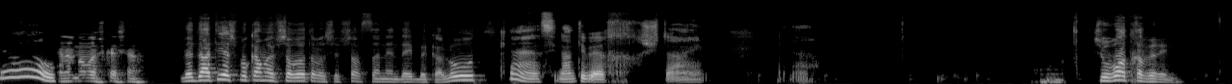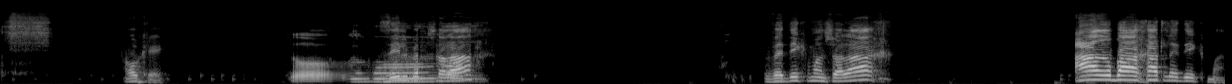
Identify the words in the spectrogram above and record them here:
יואו. שאלה ממש קשה. לדעתי יש פה כמה אפשרויות, אבל שאפשר לסנן די בקלות. כן, סיננתי בערך שתיים. תשובות, חברים. אוקיי. טוב. זילבר שלח, ודיקמן שלח. ארבע אחת לדיקמן.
